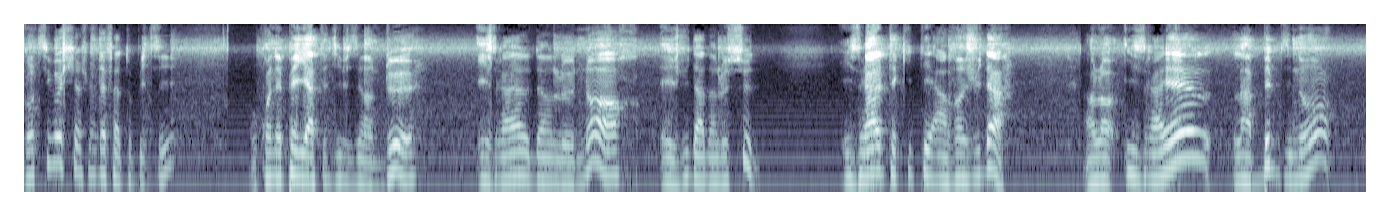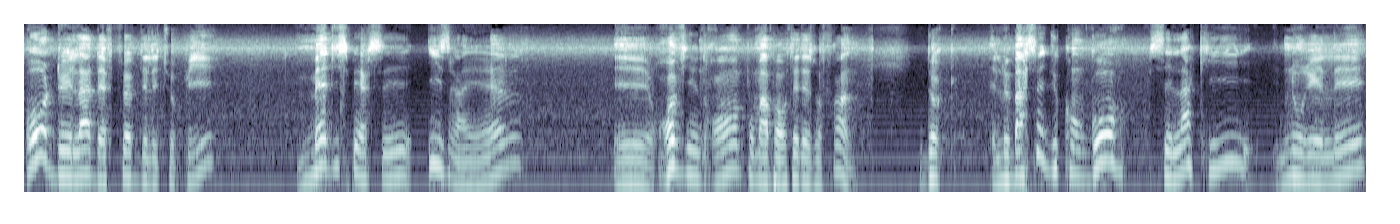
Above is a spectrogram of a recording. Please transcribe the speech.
Gonti recherche me fait tout petit. Vous connaissez le pays a été divisé en deux. Israël dans le nord et Juda dans le sud. Israël était quitté avant Juda. Alors Israël, la Bible dit non, au-delà des fleuves de l'Éthiopie, mais dispersés, Israël et reviendront pour m'apporter des offrandes. Donc le bassin du Congo, c'est là qui nous relaie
